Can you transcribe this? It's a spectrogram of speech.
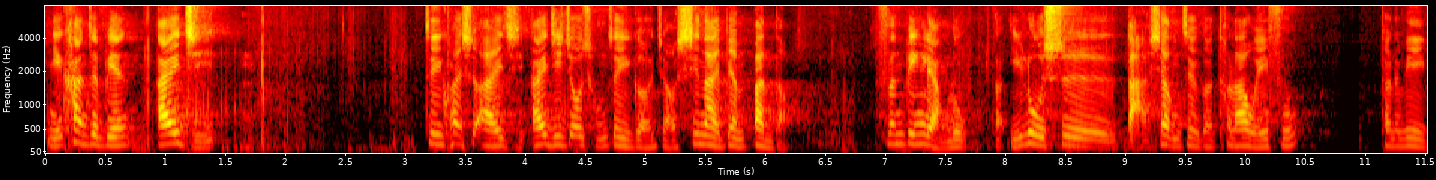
你看这边埃及这一块是埃及，埃及就从这个叫西奈变半岛分兵两路，一路是打向这个特拉维夫 （Tel Aviv），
